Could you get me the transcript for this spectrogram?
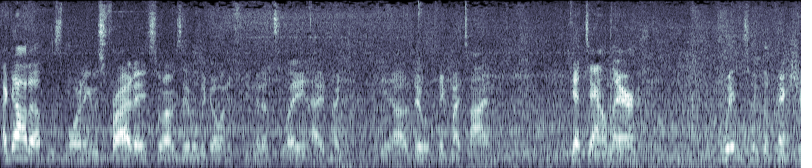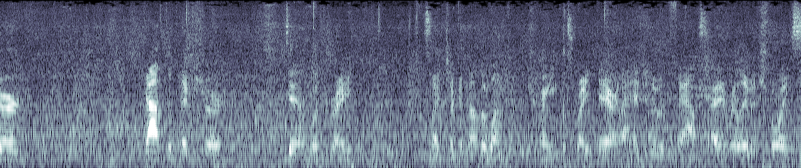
I got up this morning. It was Friday, so I was able to go in a few minutes late. I, I you know, I was able to take my time, get down there, went took the picture, got the picture, didn't look great. So I took another one, but the train was right there, and I had to do it fast. I didn't really have a choice.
